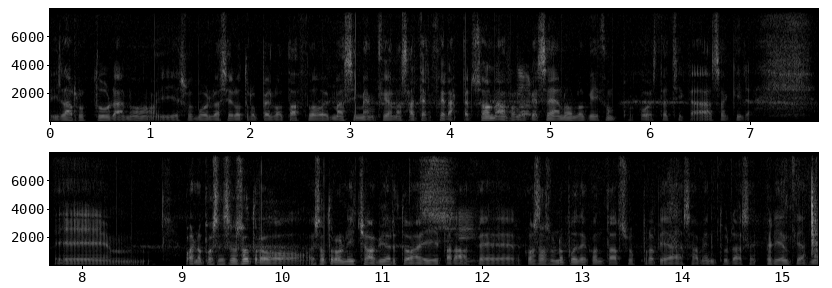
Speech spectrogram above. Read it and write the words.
y la ruptura, ¿no? Y eso vuelve a ser otro pelotazo, más si mencionas a terceras personas o lo que sea, ¿no? Lo que hizo un poco esta chica Shakira. Eh, bueno, pues eso es otro, es otro nicho abierto ahí para hacer cosas. Uno puede contar sus propias aventuras, experiencias, ¿no?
